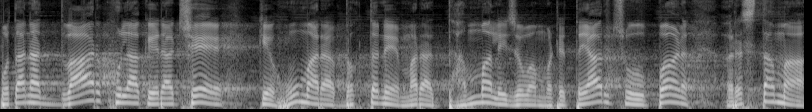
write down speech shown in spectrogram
પોતાના દ્વાર ખુલ્લા કર્યા છે. કે હું મારા ભક્તને મારા ધામમાં લઈ જવા માટે તૈયાર છું, પણ રસ્તામાં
